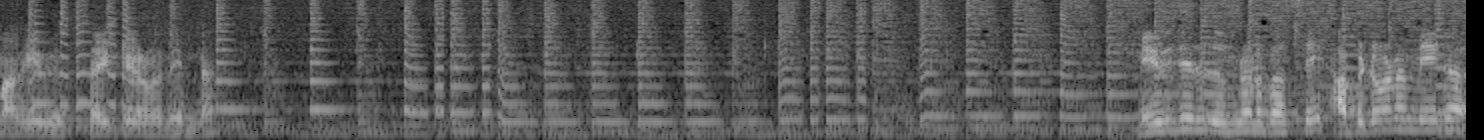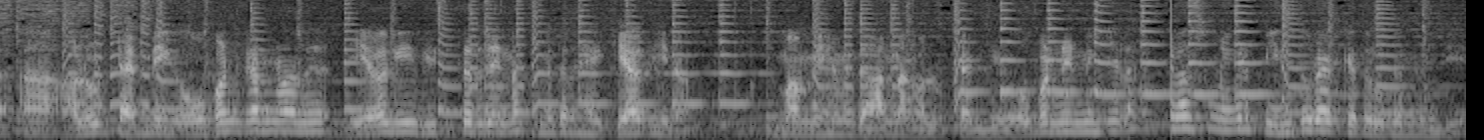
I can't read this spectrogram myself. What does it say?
මගේ වෙබ්සයිට් කරන දෙන්න මේ විදිර දුන්නට පස්සේ අපිට ඕන මේක අලු ටැබ්බින් ඕපන් කරනද ඒවගේ විස්තර දෙන්නක් මෙතන හැකයා තින ම මෙහම දාන්න අලු ටැබ්බි ඕපන්න කියලා. ස් මේක පින්තුරක් ඇතුල් කරන දී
